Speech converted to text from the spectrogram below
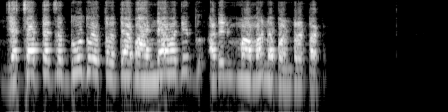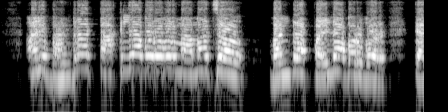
ज्याच्यात त्याचं दूध होतं त्या भांड्यामध्ये आणि मामानं भंडरा टाकला आणि भांडरा टाकल्याबरोबर मामाचं भांडरा पडल्याबरोबर त्या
